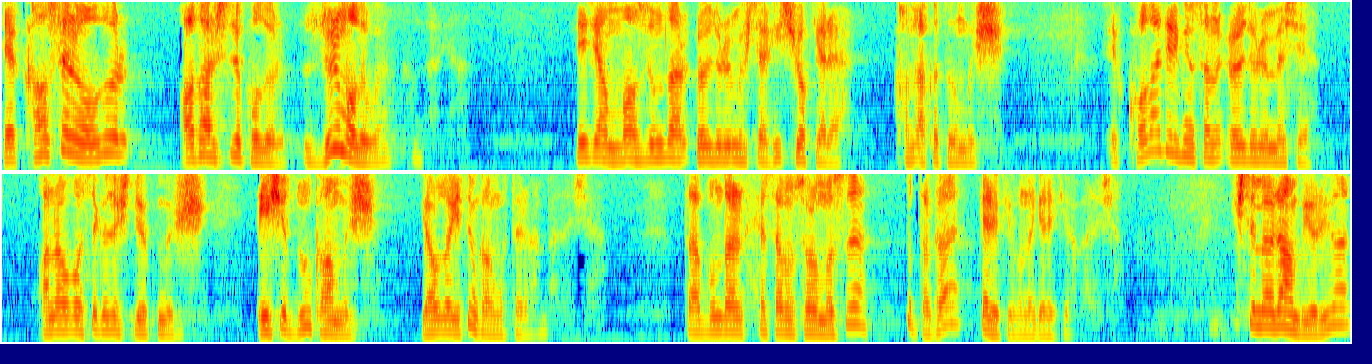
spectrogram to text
E kalsa ne olur? Adaletsizlik olur. Zulüm olur bu. Diyeceğim mazlumlar öldürülmüşler hiç yok yere. Kan akıtılmış. E, kolay değil bir insanın öldürülmesi. Ana babası gözyaşı dökmüş. Eşi dul kalmış. Yavrular yetim kalmış böylece. Tabi bunların hesabın sorulması mutlaka gerekiyor. Bunda gerekiyor böylece. İşte Mevlam buyuruyor.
